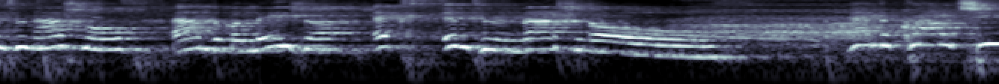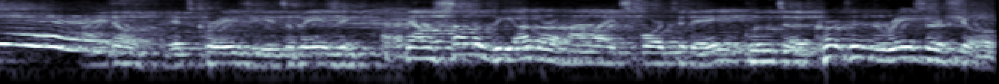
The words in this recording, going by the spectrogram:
Internationals and the Malaysia X Internationals. And the crowd cheers. I know, it's crazy, it's amazing. Now, some of the other highlights for today includes a curtain raiser show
